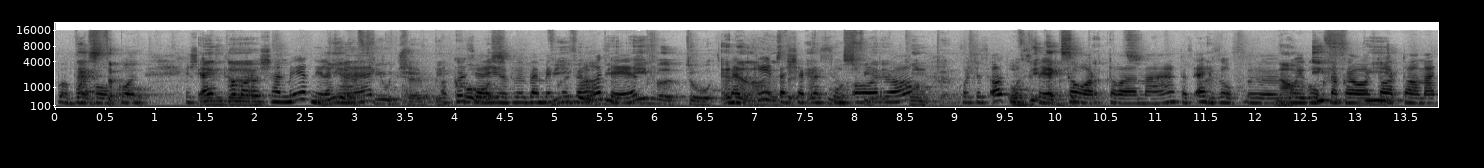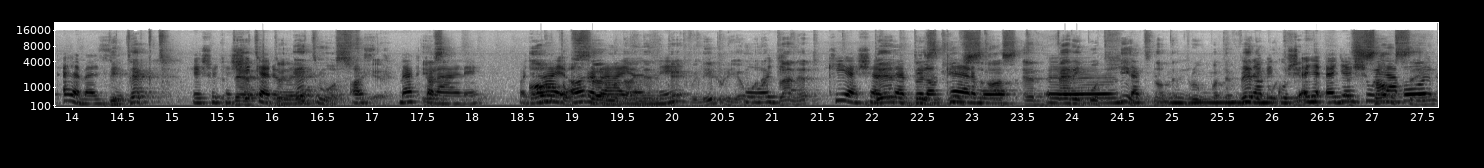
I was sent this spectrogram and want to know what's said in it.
bolygókon. És ezt hamarosan mérni lehet a közeljövőben méghozzá azért, mert képesek leszünk arra, hogy az atmoszfér tartalmát, az exobolygóknak a tartalmát elemezzük. És hogyha sikerül azt megtalálni, vagy ráj, arra rájönni, hogy kiesett ebből a termo dinamikus egyensúlyából,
